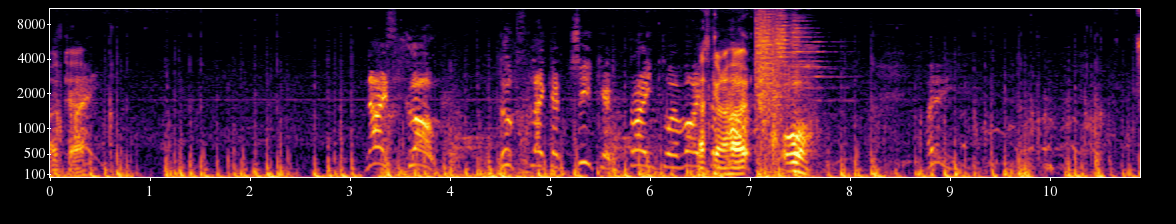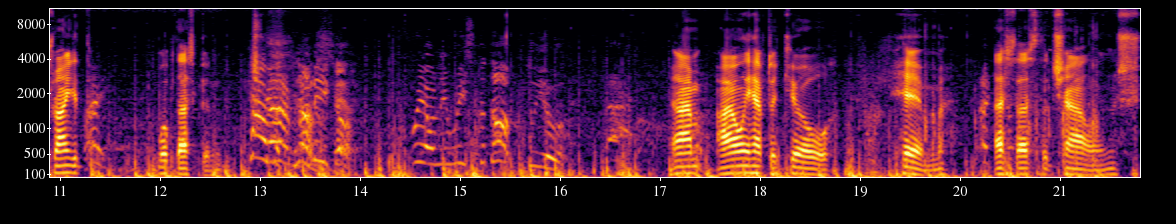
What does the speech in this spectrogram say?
Okay. Nice cloak! Looks like a chicken trying to avoid That's gonna hurt. Oh, try and get the. Whoop, that's good. come, amigo! We only wish to talk to you. Um, I only have to kill him. That's that's the challenge.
